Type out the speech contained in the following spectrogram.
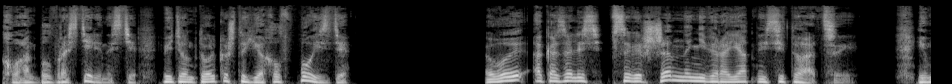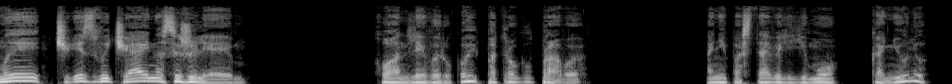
Хуан был в растерянности, ведь он только что ехал в поезде. «Вы оказались в совершенно невероятной ситуации, и мы чрезвычайно сожалеем». Хуан левой рукой потрогал правую. Они поставили ему конюлю?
